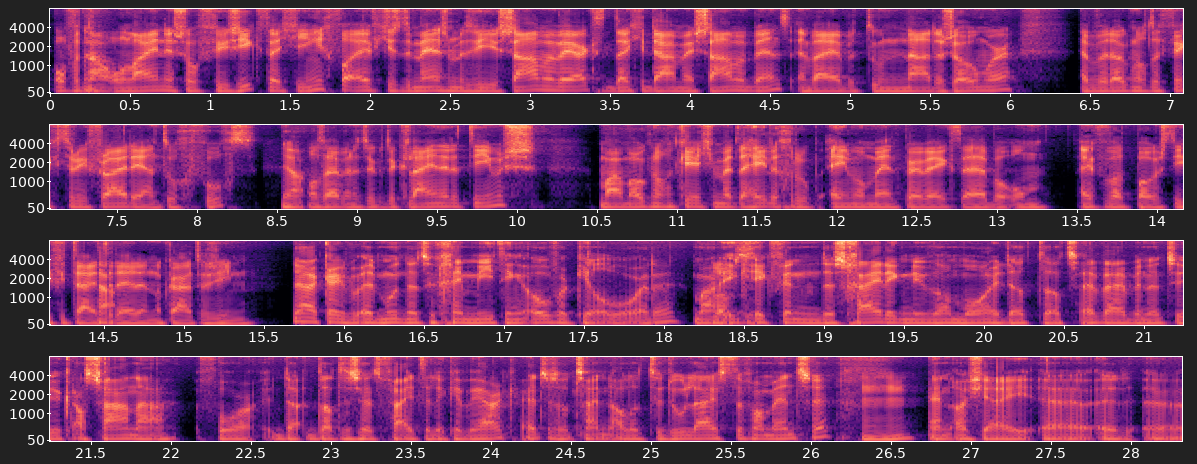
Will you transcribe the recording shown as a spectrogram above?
Of het nou online is of fysiek. Dat je in ieder geval eventjes de mensen met wie je samenwerkt, dat je daarmee samen bent. En wij hebben toen na de zomer, hebben we er ook nog de Victory Friday aan toegevoegd. Ja. Want we hebben natuurlijk de kleinere teams. Maar om ook nog een keertje met de hele groep één moment per week te hebben om even wat positiviteit Ja. te delen en elkaar te zien. Ja, kijk, het moet natuurlijk geen meeting overkill worden. Maar Klopt. ik, ik vind de scheiding nu wel mooi. Dat, dat, hè, wij hebben natuurlijk Asana voor, dat, dat is het feitelijke werk. Hè, dus dat zijn alle to-do-lijsten van mensen. Mhm. En als jij eh, het, eh, eh,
